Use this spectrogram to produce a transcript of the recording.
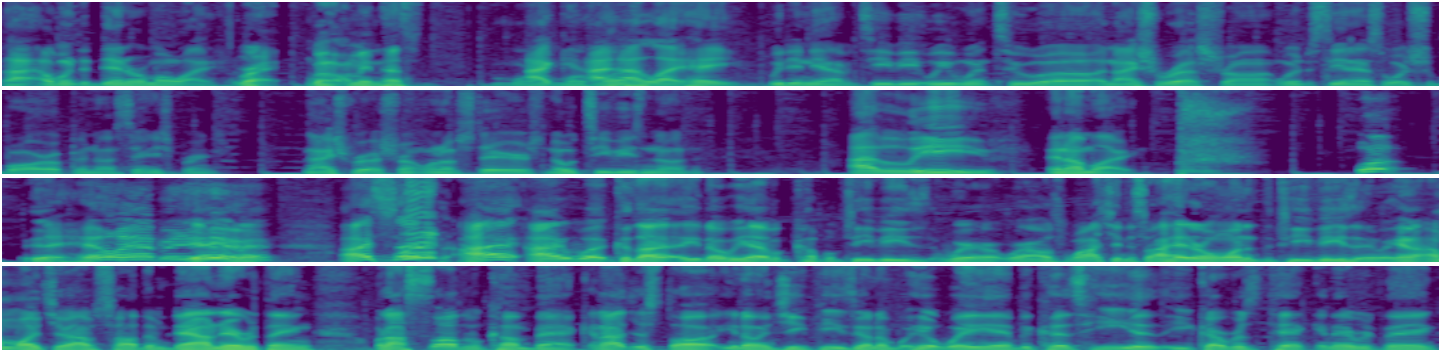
I, I went to dinner with my wife. Right. Well, I mean that's. More, I, more I. I like, hey, we didn't even have a TV. We went to a, a nice restaurant. We went to C&S Oyster Bar up in uh, Sandy Springs. Nice restaurant. Went upstairs. No TVs, nothing. I leave and I'm like, what the hell happened here? Yeah, here? man. I said I I was because I you know we have a couple TVs where where I was watching it, so I had it on one of the TVs, and, and I'm like you, I saw them down and everything, but I saw them come back, and I just thought you know, and GP's gonna he'll weigh in because he is he covers tech and everything.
